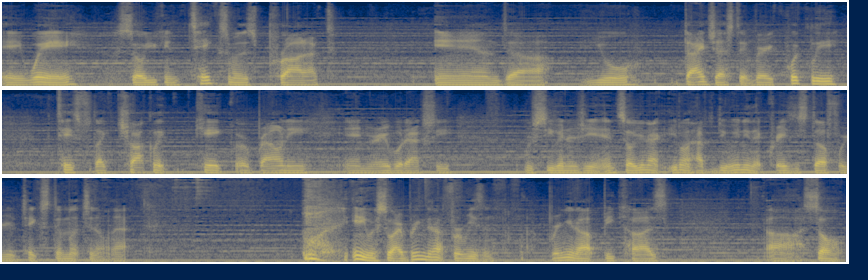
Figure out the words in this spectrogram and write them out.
a way so you can take some of this product and uh, you'll digest it very quickly. It tastes like chocolate cake or brownie, and you're able to actually receive energy. And so you're not you don't have to do any of that crazy stuff where you take stimulants and all that. anyway, so I bring that up for a reason. I bring it up because uh, so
